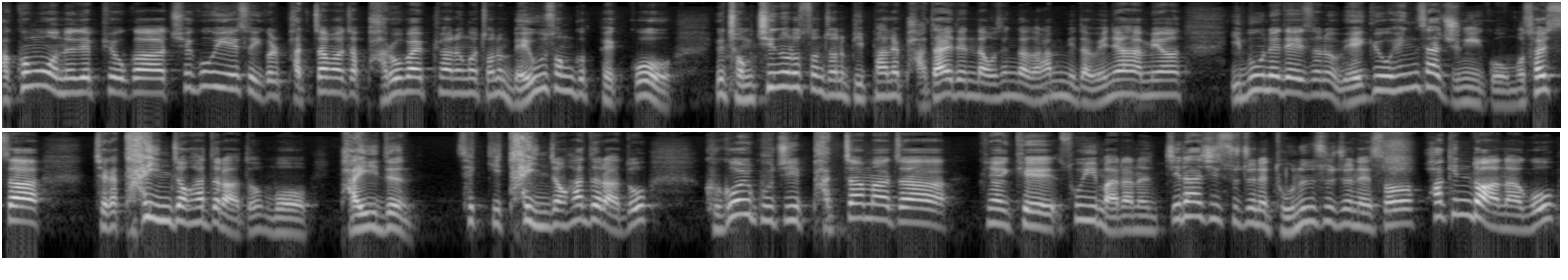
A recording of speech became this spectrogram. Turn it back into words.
박홍근 원내대표가 최고위에서 이걸 받자마자 바로 발표하는 건 저는 매우 성급했고 정치인으로서는 저는 비판을 받아야 된다고 생각을 합니다. 왜냐하면 이 부분에 대해서는 외교 행사 중이고 뭐 설사 제가 다 인정하더라도 뭐 바이든 새끼 다 인정하더라도 그걸 굳이 받자마자 그냥 이렇게 소위 말하는 찌라시 수준의 도는 수준에서 확인도 안 하고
